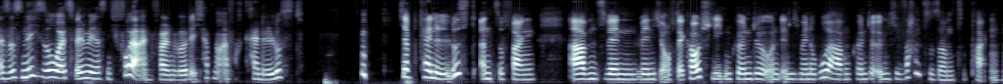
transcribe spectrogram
Es ist nicht so, als wenn mir das nicht vorher einfallen würde. Ich habe nur einfach keine Lust. ich habe keine Lust anzufangen, abends, wenn, wenn ich auf der Couch liegen könnte und endlich meine Ruhe haben könnte, irgendwelche Sachen zusammenzupacken.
